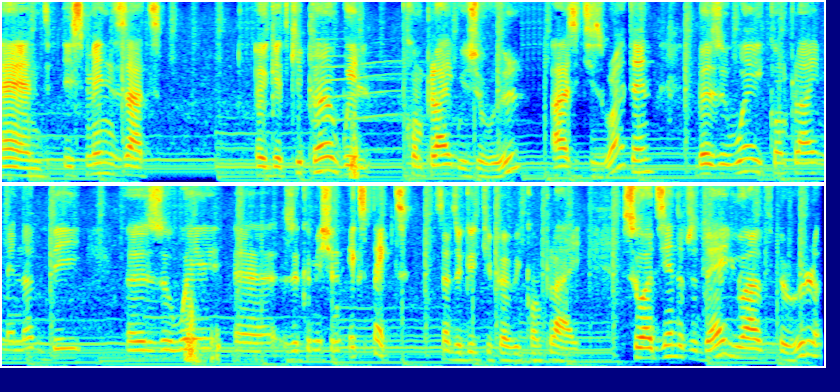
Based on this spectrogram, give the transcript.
And this means that a gatekeeper will comply with the rule as it is written but the way it comply may not be uh, the way uh, the commission expects that the gatekeeper will comply. So at the end of the day you have a rule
